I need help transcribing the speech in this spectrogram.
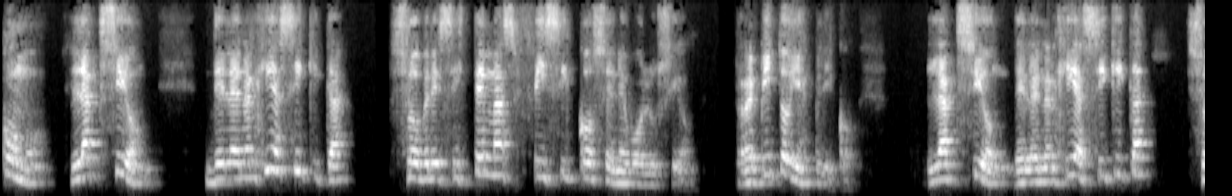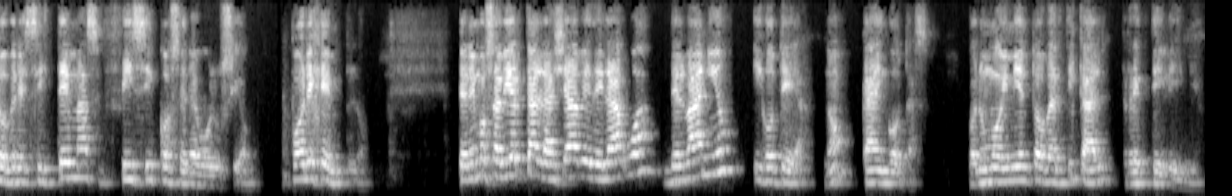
como la acción de la energía psíquica sobre sistemas físicos en evolución. Repito y explico. La acción de la energía psíquica sobre sistemas físicos en evolución. Por ejemplo, tenemos abierta la llave del agua del baño y gotea, ¿no? Caen gotas, con un movimiento vertical rectilíneo.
